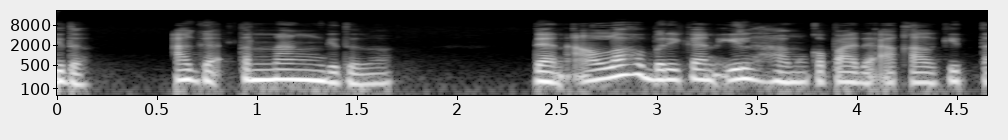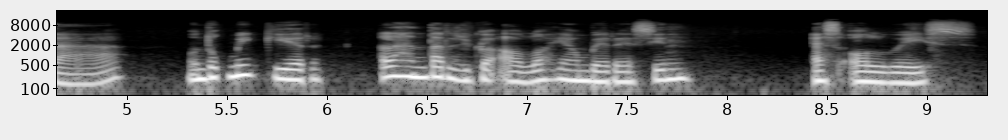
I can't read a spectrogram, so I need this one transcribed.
gitu, agak tenang gitu loh dan Allah berikan ilham kepada akal kita untuk mikir, alah ntar juga Allah yang beresin as always.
